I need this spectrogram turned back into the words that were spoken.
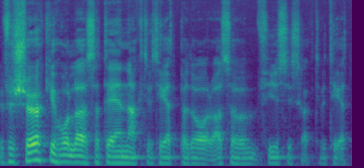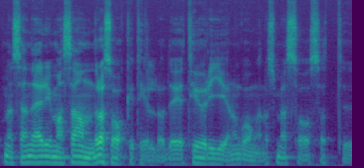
vi försöker hålla så att det är en aktivitet per dag, alltså fysisk aktivitet. Men sen är det ju massa andra saker till och det är teorigenomgångarna som jag sa. Så att eh,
